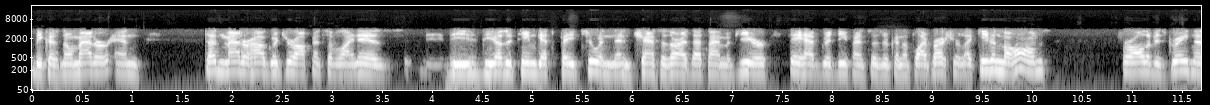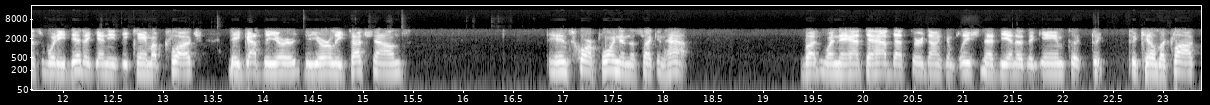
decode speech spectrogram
Because no matter and doesn't matter how good your offensive line is, the the other team gets paid too, and then chances are at that time of year they have good defenses who can apply pressure. Like even Mahomes, for all of his greatness, what he did again is he came up clutch. They got the the early touchdowns. They didn't score a point in the second half. But when they had to have that third down completion at the end of the game to to, to kill the clock,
